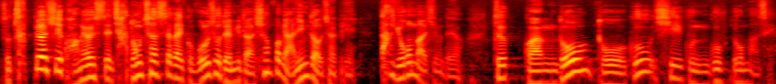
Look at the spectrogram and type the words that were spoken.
그래서 특별시 광역세, 자동차세가 있고 모르셔도 됩니다. 시험범위 아닙니다. 어차피 딱 요것만 아시면 돼요. 특광도, 도구, 시군구 요것만 아세요.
